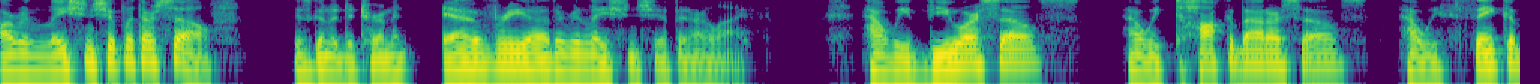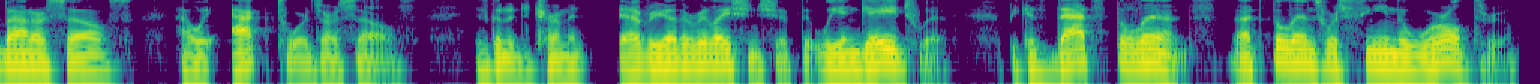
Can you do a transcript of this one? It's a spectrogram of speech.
our relationship with ourselves is going to determine every other relationship in our life. How we view ourselves, how we talk about ourselves, how we think about ourselves, how we act towards ourselves is going to determine every other relationship that we engage with because that's the lens. That's the lens we're seeing the world through.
